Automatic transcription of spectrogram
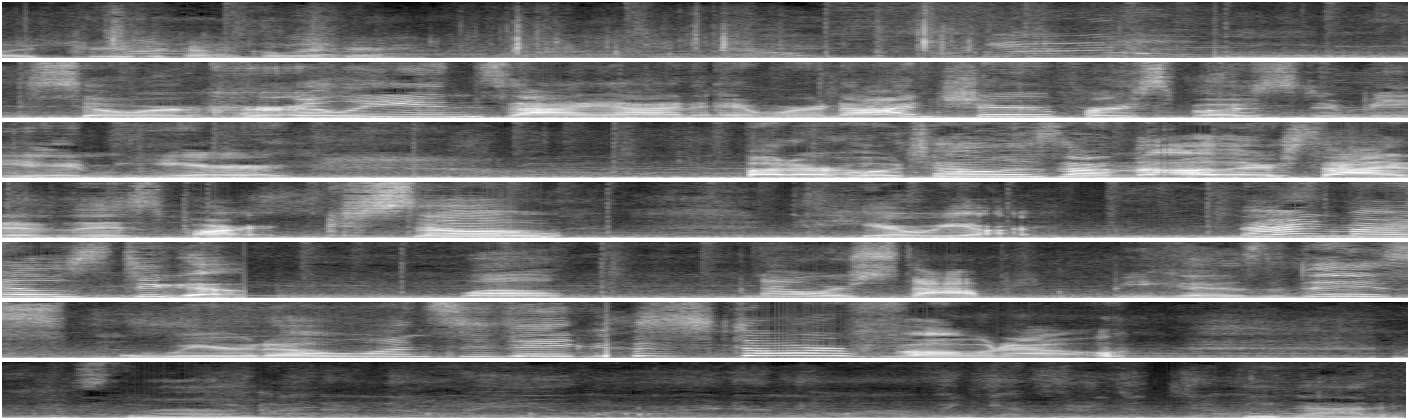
All these trees are kind of cool right here. So we're currently in Zion and we're not sure if we're supposed to be in here. But our hotel is on the other side of this park. So here we are. Nine miles to go. Well, now we're stopped because this weirdo wants to take a star photo. Well, he got it.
